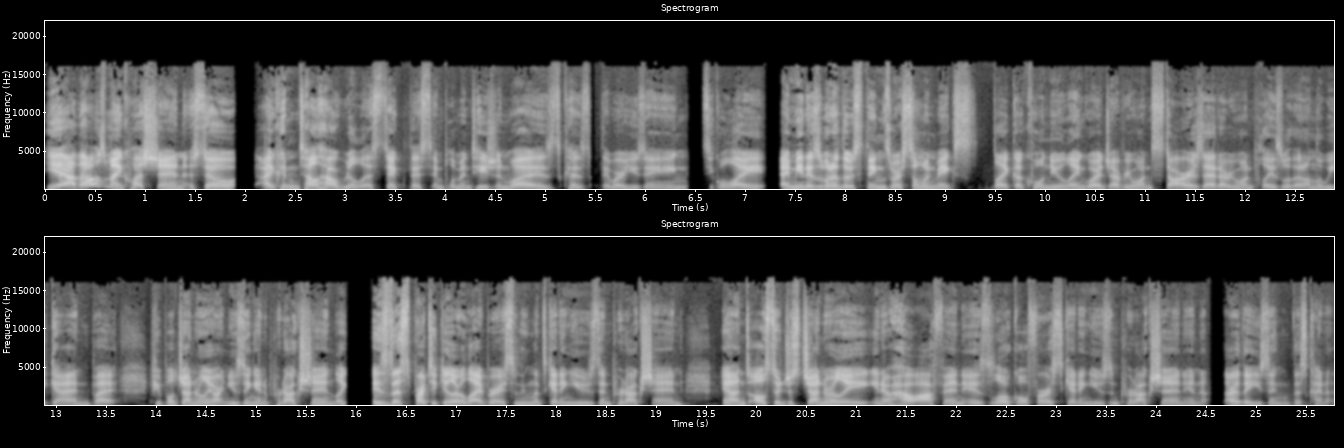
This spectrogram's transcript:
Yeah, that was my question. So I couldn't tell how realistic this implementation was because they were using SQLite. I mean, it's one of those things where someone makes like a cool new language. Everyone stars it, everyone plays with it on the weekend, but people generally aren't using it in production. Like, is this particular library something that's getting used in production? And also, just generally, you know, how often is local first getting used in production? And are they using this kind of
